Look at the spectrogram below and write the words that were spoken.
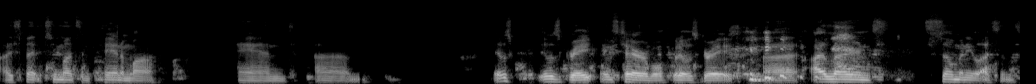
i spent two months in panama and um, it was it was great it was terrible but it was great uh, I learned so many lessons.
